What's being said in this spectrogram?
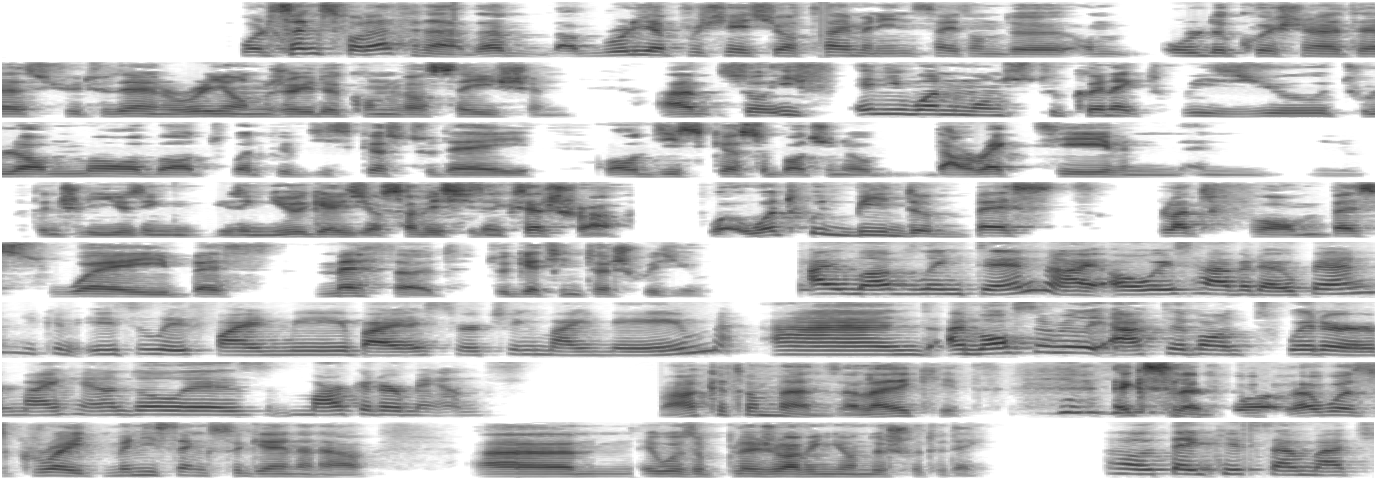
Well, thanks for that, Anna. I, really appreciate your time and insight on the on all the questions that I asked you today, and really enjoy the conversation. Um, so, if anyone wants to connect with you to learn more about what we've discussed today, or discuss about you know directive and, and you know, potentially using using you guys your services etc what would be the best platform best way best method to get in touch with you I love LinkedIn. I always have it open. You can easily find me by searching my name. And I'm also really active on Twitter. My handle is MarketerMans. MarketerMans. I like it. Excellent. Well, that was great. Many thanks again, Anna. Um, it was a pleasure having you on the show today. Oh, thank you so much.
